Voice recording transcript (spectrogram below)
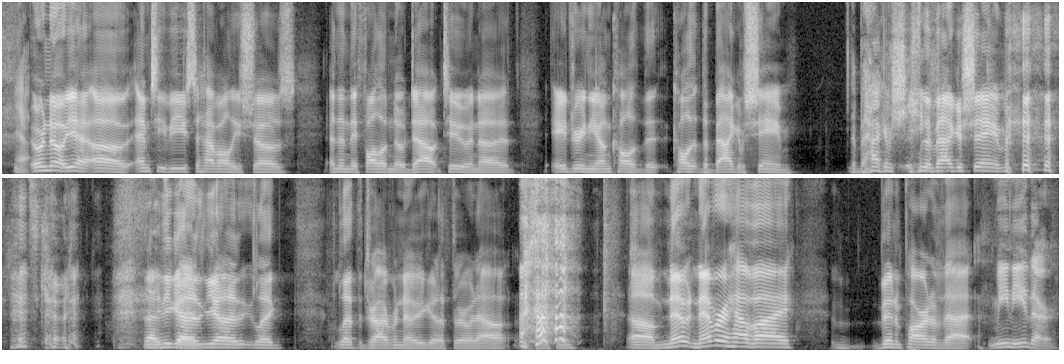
Yeah. Or no, yeah. Uh, MTV used to have all these shows, and then they followed No Doubt too. And uh, Adrian Young called it called it the bag of shame. the bag of shame. the bag of shame. That's good. and you gotta you gotta like let the driver know you gotta throw it out. um, never never have I been a part of that, Me neither.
